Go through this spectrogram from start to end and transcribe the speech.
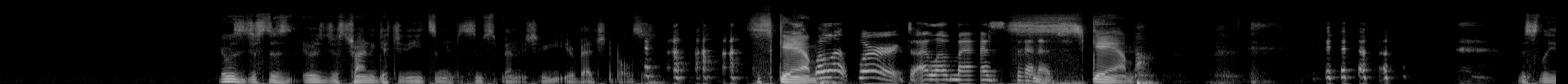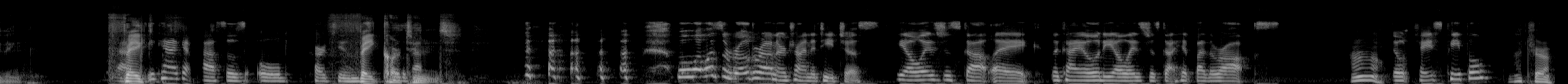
It was just as it was just trying to get you to eat some some spinach. You eat your vegetables. it's a scam. Well, it worked. I love my spinach. Scam. Misleading. Yeah, Fake You can't get past those old cartoons. fake They're the best. cartoons. Well, what was the Roadrunner trying to teach us? He always just got like the coyote always just got hit by the rocks. I don't know. Don't chase people. Not sure.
